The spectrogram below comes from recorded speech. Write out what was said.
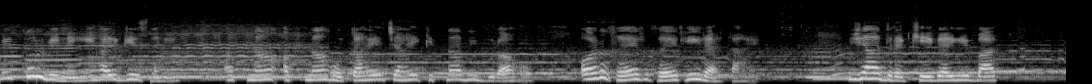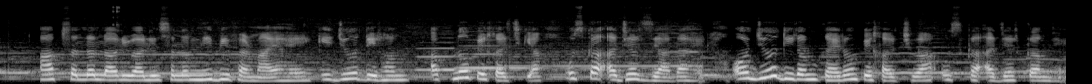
बिल्कुल भी नहीं, हरगिज़ नहीं। अपना अपना होता है, चाहे कितना भी बुरा हो, और गैर गैर ही रहता है। याद रखिएगा ये बात। आप सल्लल्लाहु अलैहि वसल्लम ने भी फरमाया है कि जो दिरहम अपनों पे खर्च किया, उसका अजर ज़्यादा है, और जो दिरहम गैरों पे खर्च हुआ, उसका अजर कम है।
